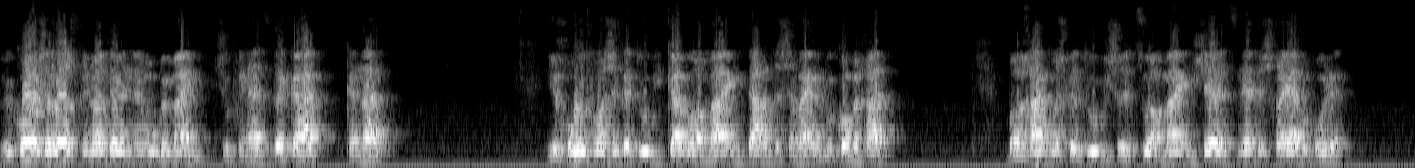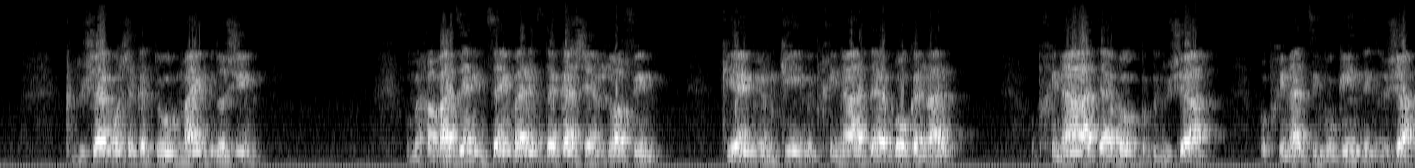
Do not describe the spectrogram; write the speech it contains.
וכל שלוש בחינות אלה נאמרו במים, שהוא בחינת צדקה כנ"ל. ייחוד כמו שכתוב, יקבו המים מתחת השמיים במקום אחד. ברכה כמו שכתוב, ישרצו המים שרץ נפש חיה וכו'. קדושה כמו שכתוב, מים קדושים. ומחמת זה נמצאים בעלי צדקה שהם נואפים, כי הם יונקים מבחינת היבוק הנ"ל. ובחינת היבוק בקדושה, ובחינת זיווגין דקדושה.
